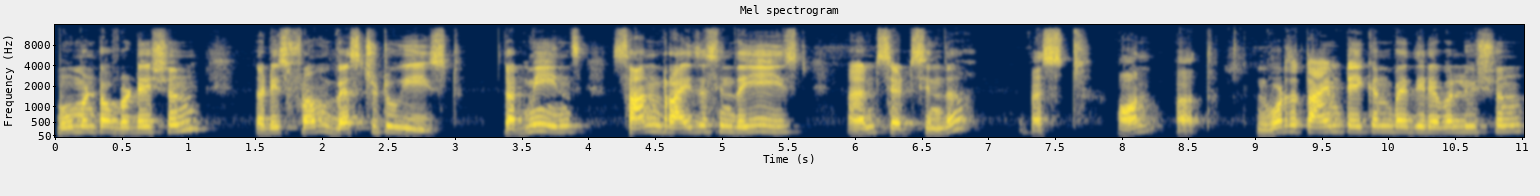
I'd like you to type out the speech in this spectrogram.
movement of rotation? That is from west to east. That means sun rises in the east and sets in the west on earth. And what is the time taken by the revolution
